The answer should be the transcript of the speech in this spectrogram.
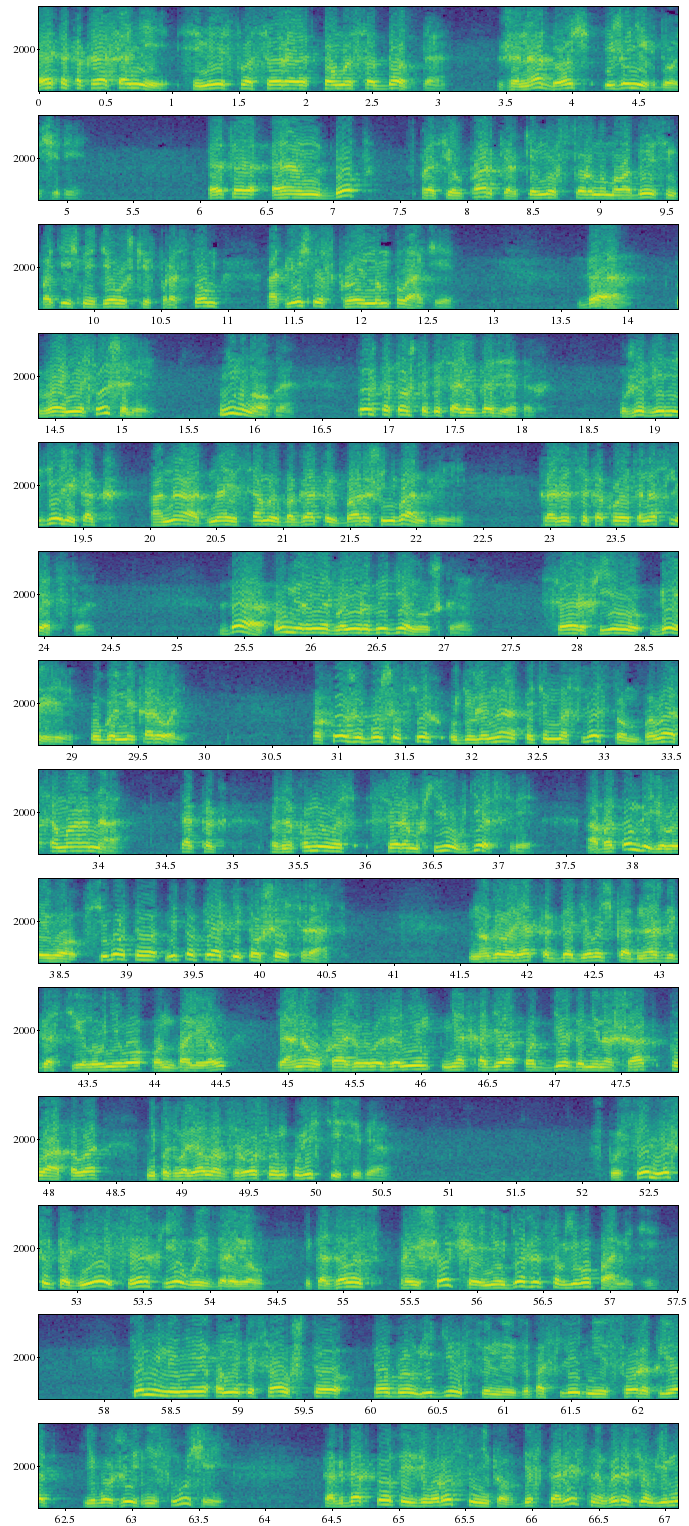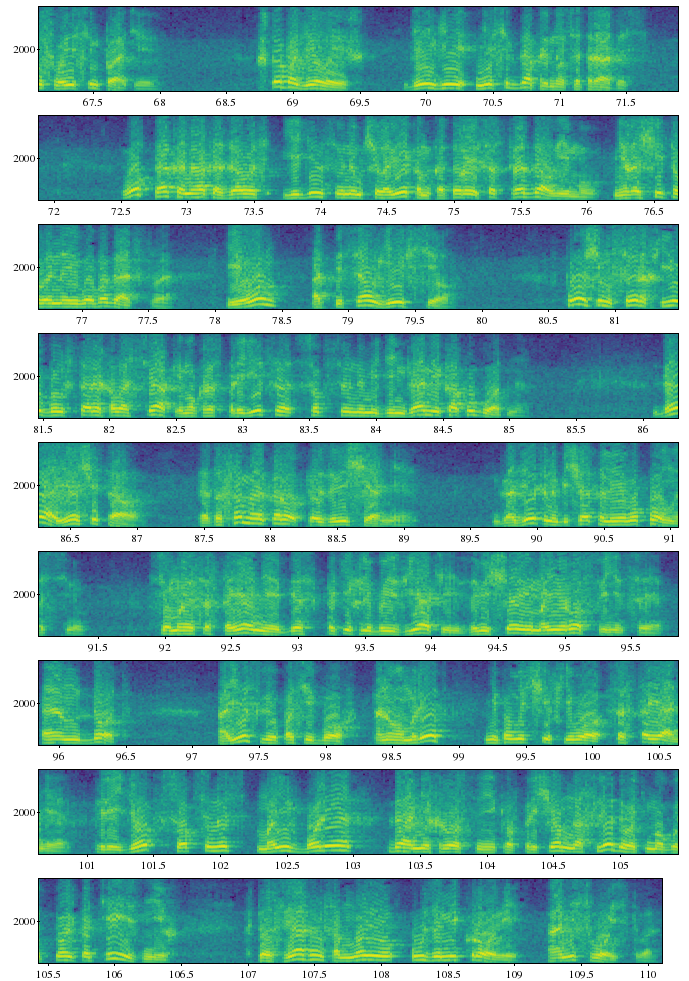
Это как раз они, семейство сэра Томаса Додда, жена, дочь и жених дочери. Это Энн Додд? спросил Паркер, кивнув в сторону молодой симпатичной девушки в простом, отлично скроенном платье. Да, вы о ней слышали? Немного. Только то, что писали в газетах. Уже две недели, как она одна из самых богатых барышень в Англии. Кажется, какое-то наследство. Да, умер ее двоюродный дедушка, сэр Хью Берри, угольный король. Похоже, больше всех удивлена этим наследством была сама она, так как познакомилась с сэром Хью в детстве, а потом видела его всего-то не то пять, не то шесть раз. Но говорят, когда девочка однажды гостила у него, он болел, и она ухаживала за ним, не отходя от деда ни на шаг, плакала, не позволяла взрослым увести себя. Спустя несколько дней сэр Хью выздоровел, и казалось, происшедшее не удержится в его памяти. Тем не менее, он написал, что то был единственный за последние 40 лет его жизни случай, когда кто-то из его родственников бескорыстно выразил ему свою симпатию. Что поделаешь, деньги не всегда приносят радость. Вот так она оказалась единственным человеком, который сострадал ему, не рассчитывая на его богатство, и он отписал ей все. Впрочем, сэр Хью был старый холостяк и мог распорядиться собственными деньгами как угодно. Да, я считал. Это самое короткое завещание. Газеты напечатали его полностью. Все мое состояние без каких-либо изъятий завещаю моей родственнице Энн Дот. А если, упаси бог, она умрет, не получив его состояние, перейдет в собственность моих более дальних родственников, причем наследовать могут только те из них, кто связан со мною узами крови, а не свойства.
